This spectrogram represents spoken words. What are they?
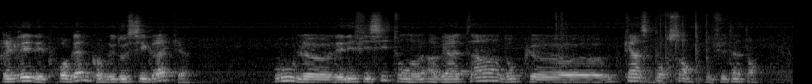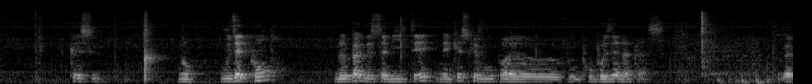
régler des problèmes comme le dossier grec où les déficits ont, avaient atteint donc 15% il fut un temps. Vous êtes contre le pacte de stabilité, mais qu'est-ce que vous, euh, proposez à la place? Ben,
